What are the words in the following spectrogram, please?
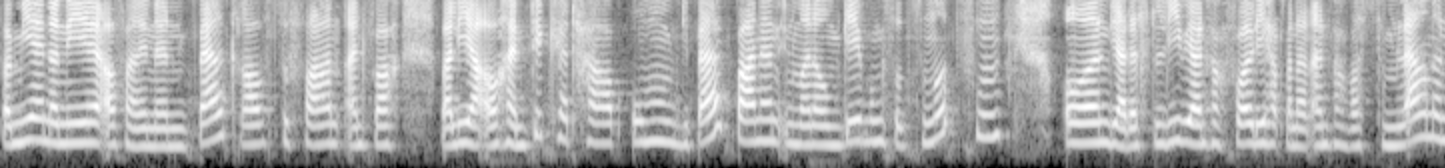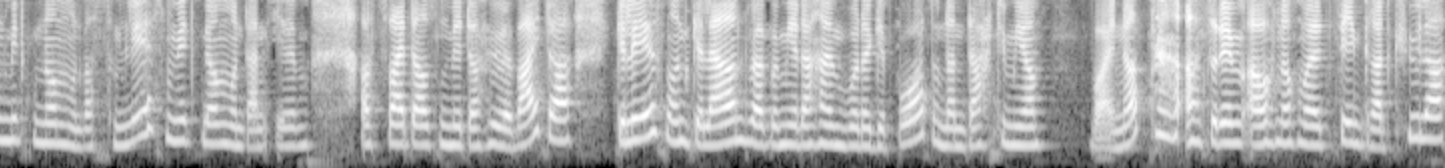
bei mir in der Nähe auf einen Berg raufzufahren, einfach weil ich ja auch ein Ticket habe, um die Bergbahnen in meiner Umgebung so zu nutzen. Und ja, das liebe ich einfach voll. Die hat man dann einfach was zum Lernen mitgenommen und was zum Lesen mitgenommen und dann eben auf 2000 Meter Höhe weiter gelesen und gelernt, weil bei mir daheim wurde gebohrt und dann dachte ich mir, why not? Außerdem auch nochmal 10 Grad kühler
